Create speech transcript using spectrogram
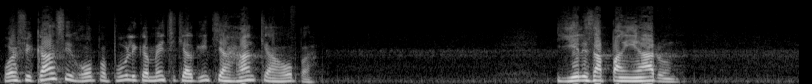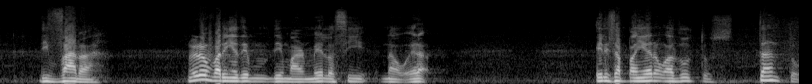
Agora, ficar sem roupa publicamente, que alguém te arranque a roupa. E eles apanharam de vara. Não era uma varinha de, de marmelo assim, não. Era. Eles apanharam adultos. Tanto.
